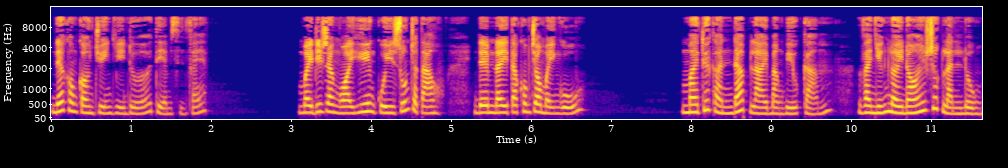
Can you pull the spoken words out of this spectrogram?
Nếu không còn chuyện gì nữa thì em xin phép. Mày đi ra ngoài hiên quỳ xuống cho tao. Đêm nay tao không cho mày ngủ. Mai Tuyết Hành đáp lại bằng biểu cảm và những lời nói rất lạnh lùng.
